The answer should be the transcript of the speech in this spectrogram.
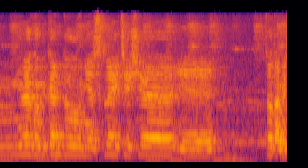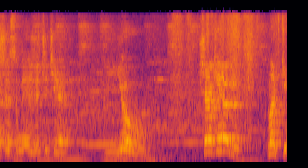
miłego weekendu, nie sklejcie się i co tam jeszcze sobie życzycie. Jo. Szerokie rogi, Martki.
